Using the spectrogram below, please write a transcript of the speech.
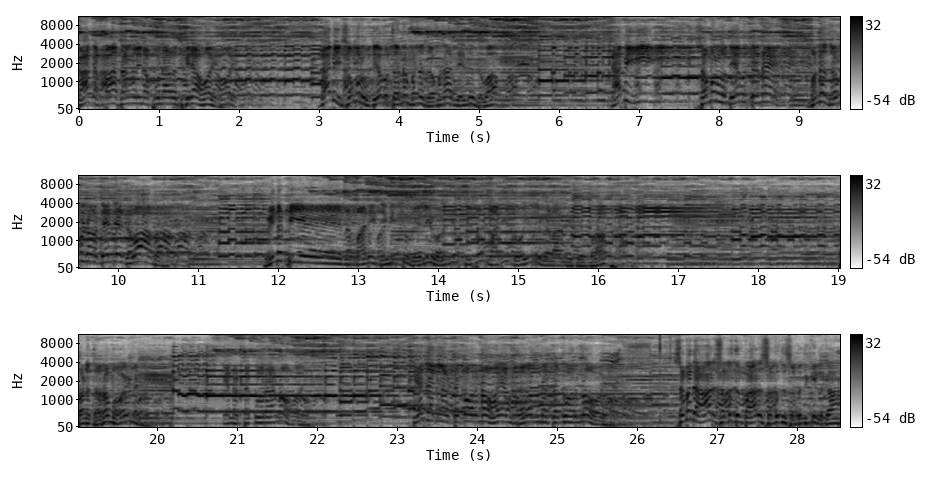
કાકા પાંચ આંગળીના પુનારસ કર્યા હોય દાદી સમરૂ દેવ તને મને જમણા દેને જવાબ દાદી સમરૂ દેવ તને મને જમણો દે દે જવાબ વિનતી એ મારી દેવી તું વેલી વળગે પીછો મારી દોઈની વેળાની દે બાપ. પણ ધર્મ હોય ને, એનો ટકોરા ન હોય. કેજલનો ટકોર ન હોય, આમ ધર્મનો ટકોર ન હોય. શબ્દ હાર શબ્દ પાર, શબ્દ શબ્દ કી લગામ.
